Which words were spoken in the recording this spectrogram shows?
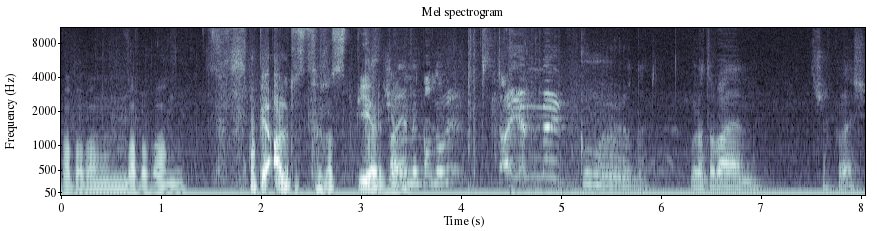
Ba, ba, bam, ba, ba, bam. Hopie, ale to jest rozpierdziel. Wstajemy panowie! Wstajemy! Kurde! Uratowałem trzech kolesi.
